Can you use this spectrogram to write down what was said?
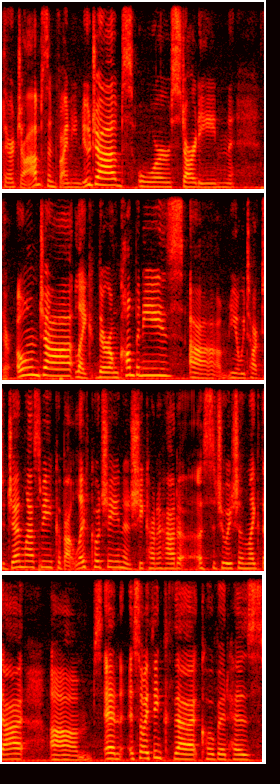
their jobs and finding new jobs or starting their own job, like their own companies. Um, you know, we talked to Jen last week about life coaching, and she kind of had a, a, situation like that. Um, and so I think that COVID has,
